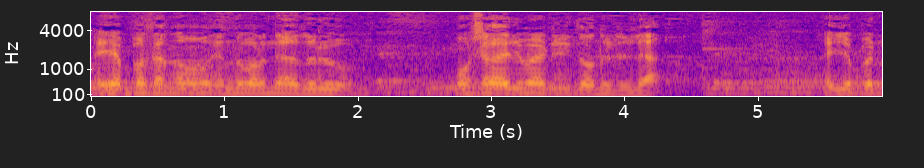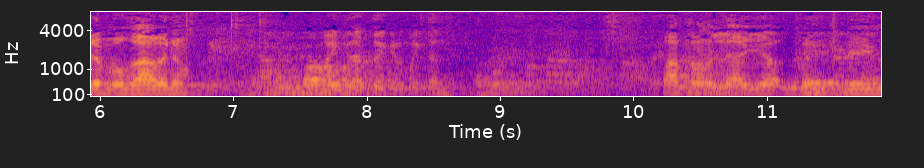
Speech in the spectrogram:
അയ്യപ്പ സംഗമം എന്ന് പറഞ്ഞാൽ അതൊരു മോശകാര്യമായിട്ട് എനിക്ക് തോന്നിയിട്ടില്ല. അയ്യപ്പന്റെ മുഖാവനം മാത്രമല്ല അയ്യപ്പന്റെയും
